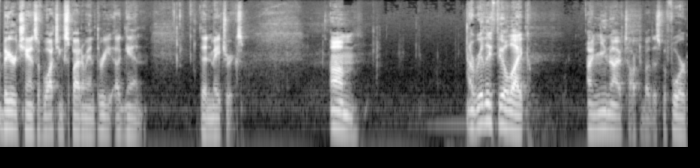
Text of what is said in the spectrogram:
bigger chance of watching Spider Man 3 again than Matrix. Um, I really feel like, and you and I have talked about this before,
